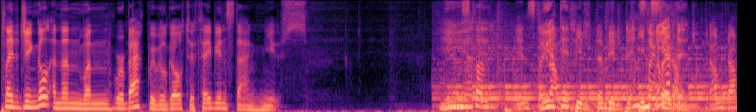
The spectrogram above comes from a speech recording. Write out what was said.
play the jingle, and then when we're back, we will go to Fabian Stang News. Nyheter, Instagram, Nyheter. bilde, bilde, Instagram. Instagram, gram, gram,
